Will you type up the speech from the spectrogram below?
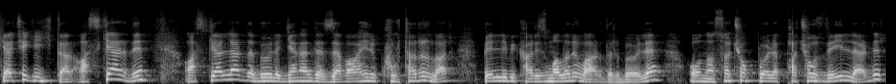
Gerçek iktidar askerdi. Askerler de böyle genelde zevahiri kurtarırlar. Belli bir karizmaları vardır böyle. Ondan sonra çok böyle paçoz değillerdir.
